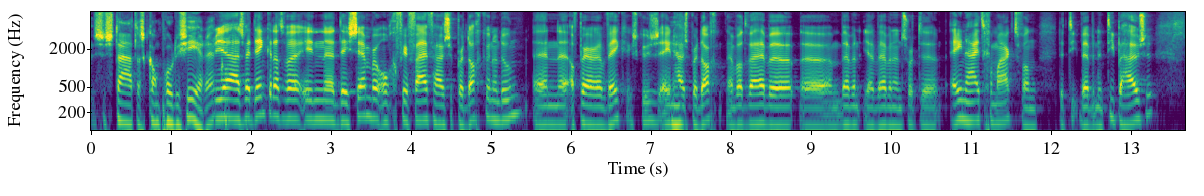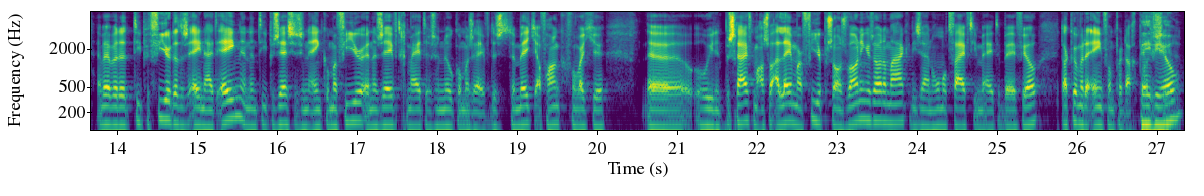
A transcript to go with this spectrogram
status kan produceren? Ja, dus wij denken dat we in december ongeveer vijf huizen per dag kunnen doen. En, of per week, excuses één ja. huis per dag. En wat we hebben, uh, we hebben, ja, we hebben een soort uh, eenheid gemaakt van de we hebben een type huizen. En we hebben de type 4, dat is eenheid 1. En een type 6 is een 1,4. En een 70 meter is een 0,7. Dus het is een beetje afhankelijk van wat je, uh, hoe je het beschrijft. Maar als we alleen maar vier persoonswoningen zouden maken, die zijn 115 meter BVO, daar kunnen we er één van per dag BVO?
